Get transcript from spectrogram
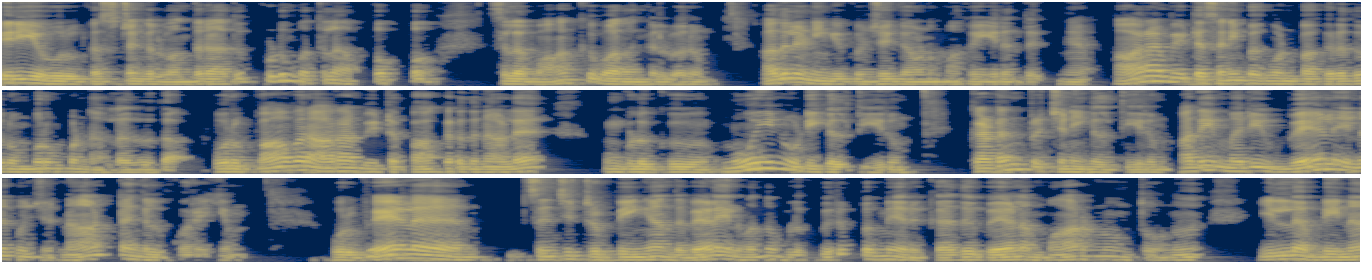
பெரிய ஒரு கஷ்டங்கள் வந்துடாது குடும்பத்துல அப்பப்போ சில வாக்குவாதங்கள் வரும். அதுல நீங்க கொஞ்சம் கவனமாக இருந்துக்குங்க ஆறாம் வீட்டை சனி பகவான் பார்க்கறது ரொம்ப ரொம்ப நல்லதுதான். ஒரு பாவர் ஆறாம் வீட்டை பார்க்கறதுனால உங்களுக்கு நோய் நொடிகள் தீரும். கடன் பிரச்சனைகள் தீரும். அதே மாதிரி வேலையில கொஞ்சம் நாட்டங்கள் குறையும். ஒரு வேலை செஞ்சிட்ருப்பீங்க. அந்த வேலையில் வந்து உங்களுக்கு விருப்பமே இருக்காது. வேலை மாறணும்னு தோணும். இல்லை அப்படின்னா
